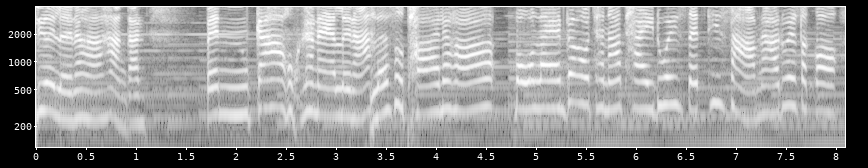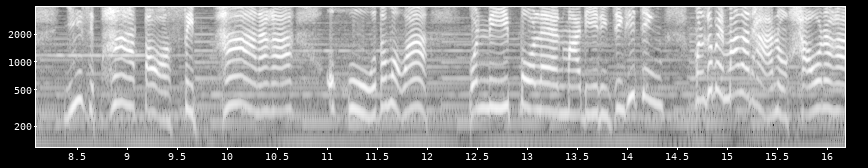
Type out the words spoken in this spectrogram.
เรื่อย ๆ เลยนะคะ ห่างกันเป็น 9 คะแนนเลยนะ และสุดท้ายนะคะ โปแลนด์ก็เอาชนะไทยด้วยเซตที่ 3 นะคะ ด้วยสกอร์ 25 ต่อ 15 นะคะ โอ้โห ต้องบอกว่า วันนี้โปแลนด์มาดีจริง ๆ ที่จริง มันก็เป็นมาตรฐานของเขานะคะ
